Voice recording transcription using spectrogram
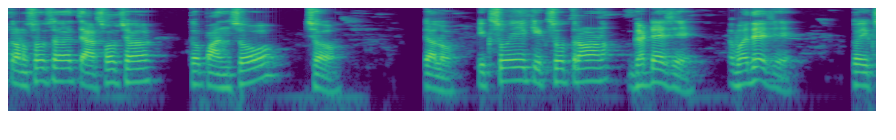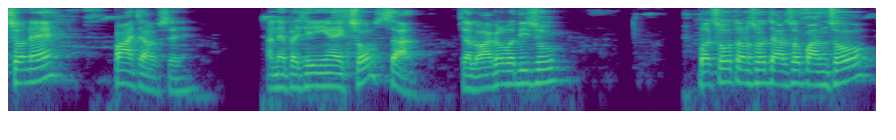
ત્રણસો છ, ચારસો છ, તો પાંચસો છ. ચાલો, એકસો એક, એકસો ત્રણ ઘટે છે, વધે છે, તો એકસો ને પાંચ આવશે. અને પછી અહીંયા એકસો સાત. ચાલો, આગળ વધીશું. બસો, ત્રણસો, ચારસો, પાંચસો,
